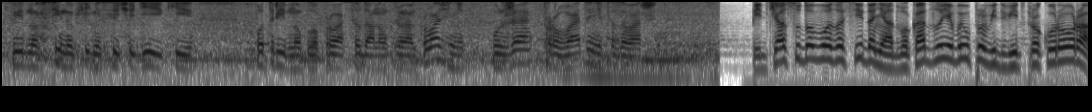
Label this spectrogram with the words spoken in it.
Відповідно, всі необхідні слідчі дії, які потрібно було провести в даному кримінальному провадженні, вже проведені та завершені. Під час судового засідання адвокат заявив про відвід прокурора.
